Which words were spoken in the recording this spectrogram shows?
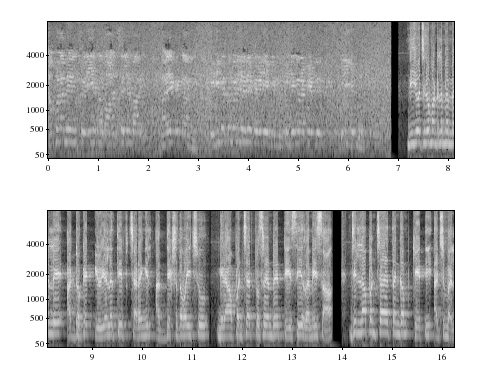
നമ്മളെ മേൽ ചൊരിയുന്ന വാത്സല്യമായി മഴയൊക്കെ ഉണ്ടാകും ഇടിവെട്ടുമ്പോൾ ചെറിയ പേടിയൊക്കെ കുഞ്ഞുങ്ങളൊക്കെ ഇരിക്കുമ്പോൾ. നിയോജക മണ്ഡലം M L A advocate U A Latheef ചടങ്ങിൽ അധ്യക്ഷത വഹിച്ചു ഗ്രാമപഞ്ചായത്ത് പ്രസിഡന്റ് ടി സി റമീസ ജില്ലാ പഞ്ചായത്ത് അംഗം K T Ajmal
